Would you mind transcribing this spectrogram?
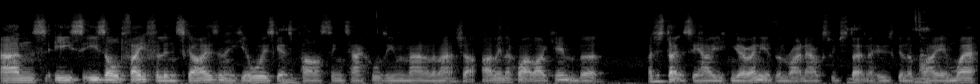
and he's he's old faithful in skies, and he always gets passing tackles, even man of the match. I, I mean, I quite like him, but I just don't see how you can go any of them right now because we just don't know who's going to play and where.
